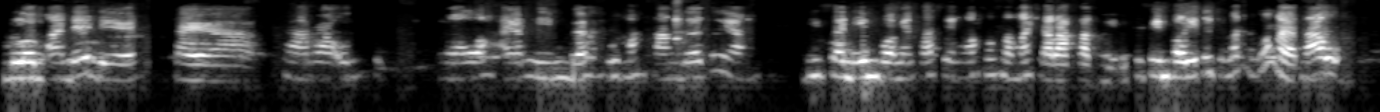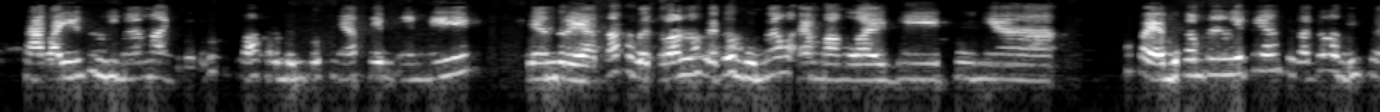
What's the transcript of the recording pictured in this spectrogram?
belum ada deh kayak cara untuk ngolah air limbah rumah tangga tuh yang bisa diimplementasikan langsung sama masyarakat gitu. Sesimpel itu cuma gue nggak tahu caranya itu gimana gitu. Terus setelah terbentuknya tim ini dan ternyata kebetulan waktu itu Bumel emang lagi punya apa ya bukan penelitian sih tapi lebih ke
